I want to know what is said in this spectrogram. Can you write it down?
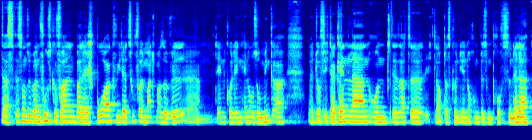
Das ist uns über den Fuß gefallen bei der Spoak, wie der Zufall manchmal so will. Ähm, den Kollegen Enno Sominka durfte ich da kennenlernen und der sagte, ich glaube, das könnt ihr noch ein bisschen professioneller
